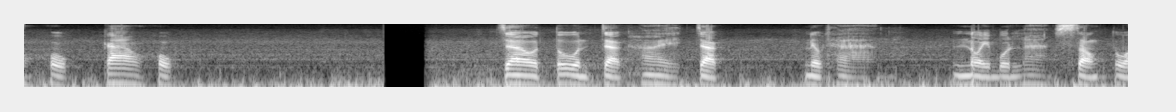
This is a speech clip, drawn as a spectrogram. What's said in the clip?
9696 เจ้าต้นจากให้จาก แนวทาง หน่วยบนล่าง 2 ตัว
